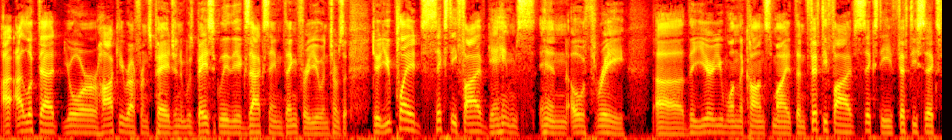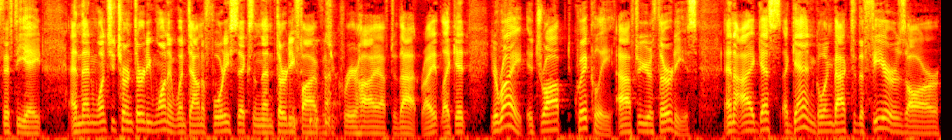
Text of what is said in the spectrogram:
I, I looked at your hockey reference page, and it was basically the exact same thing for you in terms of, dude, you played 65 games in 03 uh, the year you won the Conn Smythe, then 55, 60, 56, 58. And then once you turned 31, it went down to 46, and then 35 was your career high after that, right? Like it, you're right, it dropped quickly after your 30s. And I guess, again, going back to the fears are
